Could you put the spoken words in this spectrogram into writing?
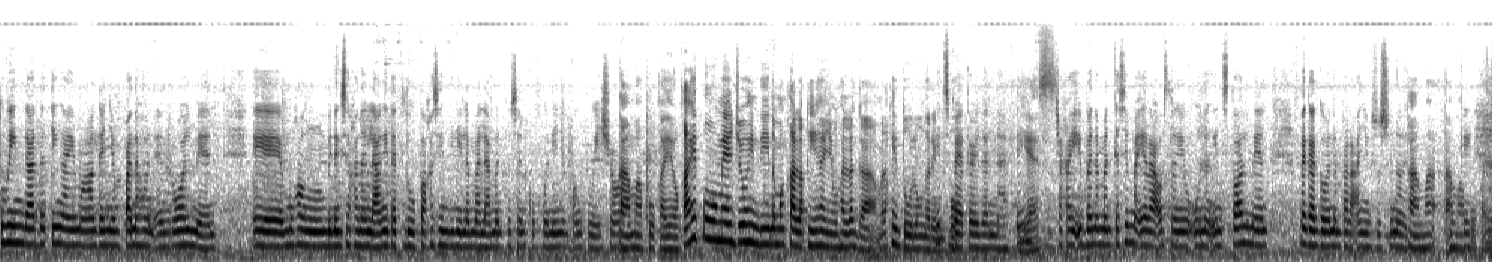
tuwing dadating nga yung mga ganyang panahon enrollment, eh mukhang binagsakan ng langit at lupa kasi hindi nila malaman kung saan kukunin yung pang tuition. Tama po kayo. Kahit po medyo hindi naman kalakihan yung halaga, malaking tulong na rin It's po. better than nothing. Yes. Tsaka yung iba naman kasi mairaos lang yung unang installment, nagagawa ng paraan yung susunod. Tama, tama Okay. po kayo.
